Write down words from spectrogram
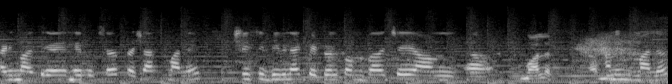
आणि माझे हे मिस्टर प्रशांत माने श्री सिद्धिविनायक पेट्रोल पंपाचे मालक. आम्ही मालक.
